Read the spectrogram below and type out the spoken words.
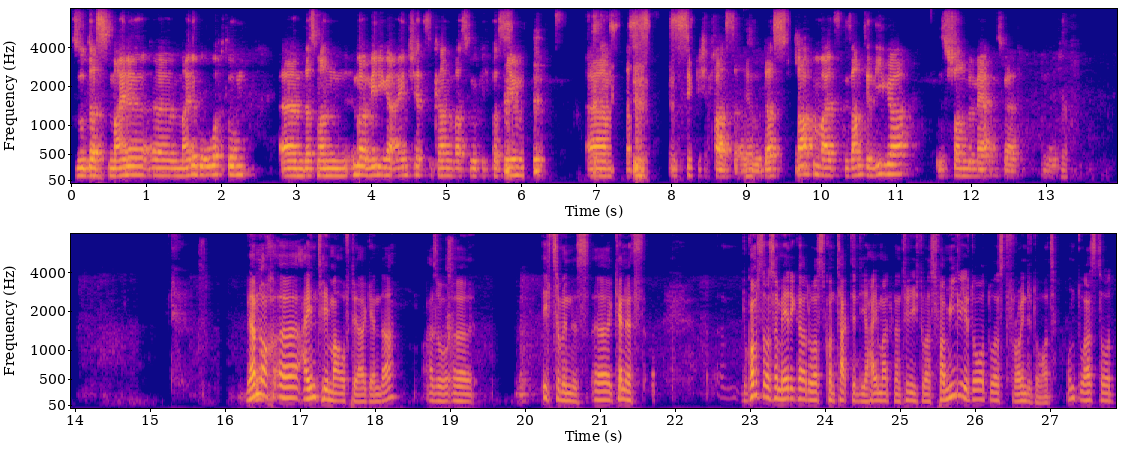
so dass meine, äh, meine Beobachtung, ähm, dass man immer weniger einschätzen kann, was wirklich passieren wird. Ähm, das, ist, das ist ziemlich krass. Also Ja. das schaffen wir als gesamte Liga, ist schon bemerkenswert. Wir haben noch äh, ein Thema auf der Agenda. Also äh, ich zumindest. Äh, Kenneth, du kommst aus Amerika, du hast Kontakt in die Heimat, natürlich, du hast Familie dort, du hast Freunde dort und du hast dort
